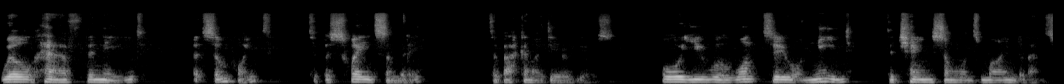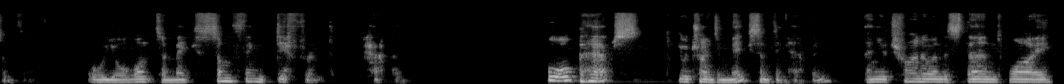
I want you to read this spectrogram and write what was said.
will have the need at some point to persuade somebody to back an idea of yours, or you will want to or need to change someone's mind about something, or you'll want to make something different happen. Or perhaps you're trying to make something happen and you're trying to understand why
